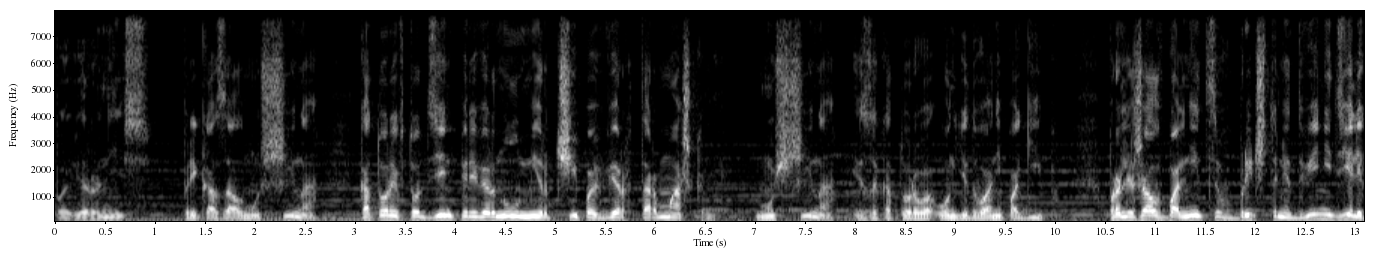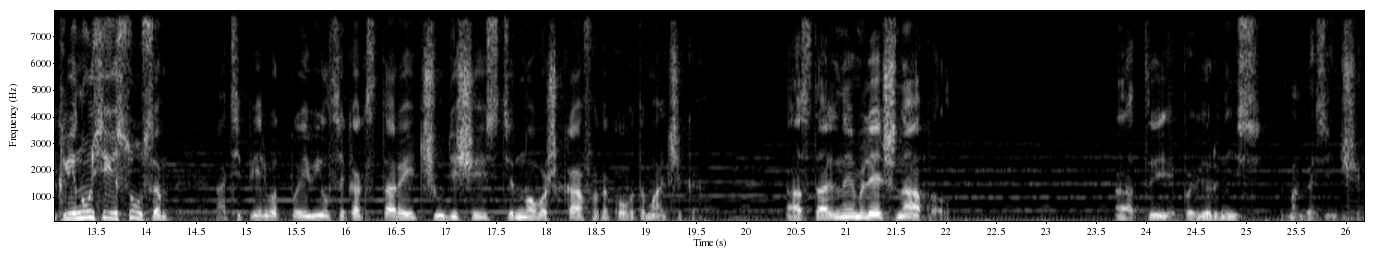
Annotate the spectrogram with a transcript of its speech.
«Повернись», — приказал мужчина, который в тот день перевернул мир Чипа вверх тормашками — Мужчина, из-за которого он едва не погиб, пролежал в больнице в Бриджтоне две недели, клянусь Иисусом, а теперь вот появился как старое чудище из стенного шкафа какого-то мальчика. Остальным лечь на пол. А ты повернись, магазинчик.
